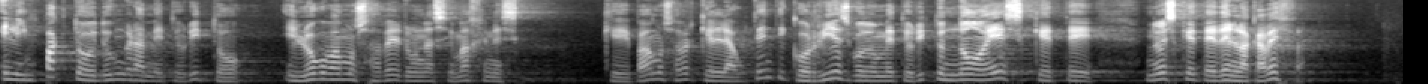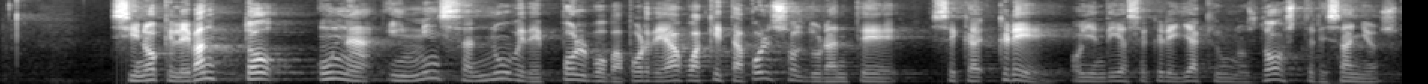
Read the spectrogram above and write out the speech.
El impacto de un gran meteorito, y luego vamos a ver unas imágenes que vamos a ver que el auténtico riesgo de un meteorito no es que te, no es que te den la cabeza, sino que levantó una inmensa nube de polvo, vapor de agua que tapó el sol durante, se cree, hoy en día se cree ya que unos dos, tres años,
